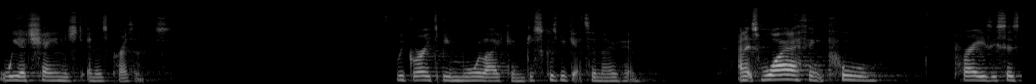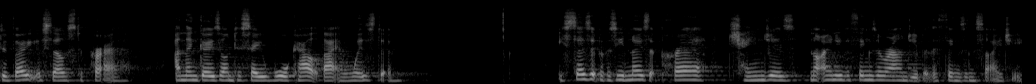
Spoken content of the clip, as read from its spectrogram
we are changed in his presence. We grow to be more like him just because we get to know him. And it's why I think Paul prays, he says, devote yourselves to prayer, and then goes on to say, walk out that in wisdom. He says it because he knows that prayer changes not only the things around you, but the things inside you.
